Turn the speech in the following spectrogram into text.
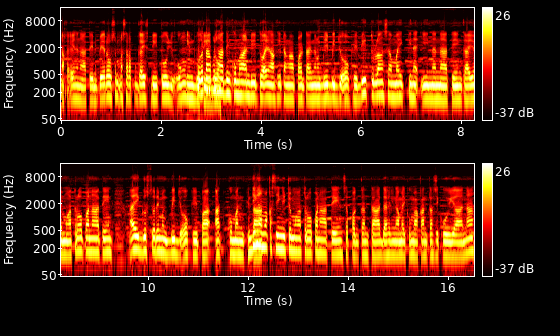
nakainan natin. Pero sa masarap guys dito yung embutido. Pagkatapos natin kumain dito ay nakita nga pala tayo na nagbibideo okay dito lang sa may kinainan natin. Kaya yung mga tropa natin ay gusto rin mag-video okay pa at kumanta. Hindi nga makasingit yung mga tropa natin sa pagkanta dahil nga may kumakanta si kuya na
